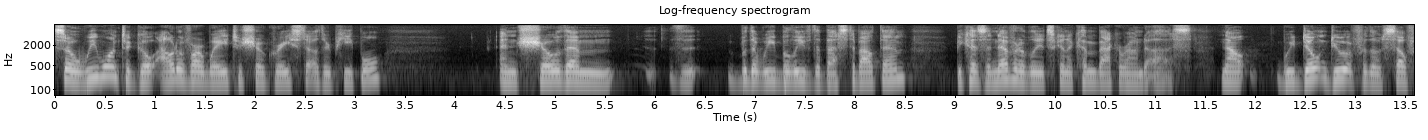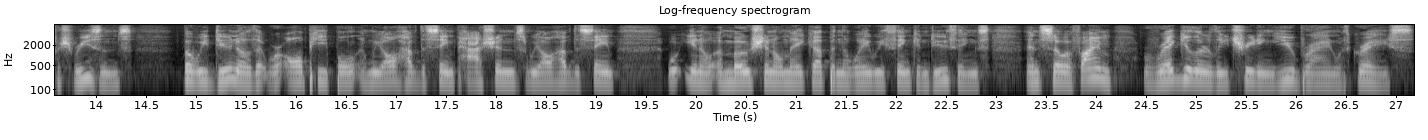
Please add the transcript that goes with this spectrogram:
So we want to go out of our way to show grace to other people and show them the, that we believe the best about them because inevitably it's going to come back around to us. Now, we don't do it for those selfish reasons, but we do know that we're all people and we all have the same passions, we all have the same you know emotional makeup and the way we think and do things. And so if I'm regularly treating you Brian with grace,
